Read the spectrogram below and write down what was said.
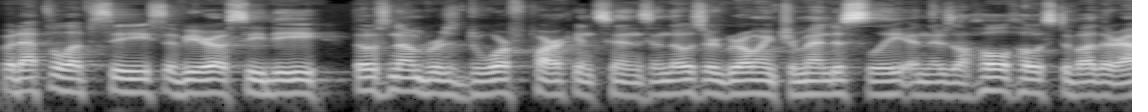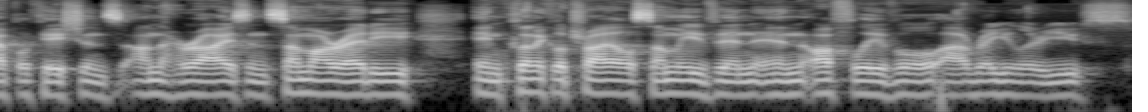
but epilepsy, severe OCD, those numbers dwarf Parkinson's, and those are growing tremendously. And there's a whole host of other applications on the horizon, some already in clinical trials, some even in off-label uh, regular use.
